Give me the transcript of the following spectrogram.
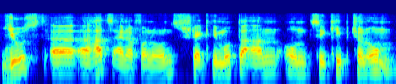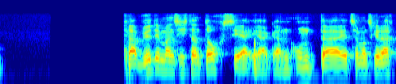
Just äh, hat es einer von uns, steckt die Mutter an und sie kippt schon um da würde man sich dann doch sehr ärgern. Und äh, jetzt haben wir uns gedacht,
